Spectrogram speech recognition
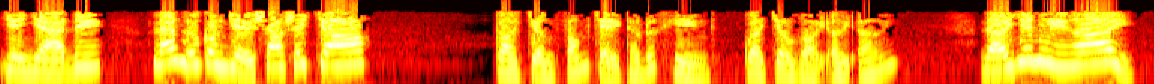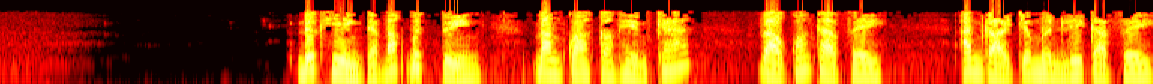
về nhà đi, lát nữa con về sau sẽ cho. Co chân phóng chạy theo Đức Hiền, qua Châu gọi ơi ới. Đợi Vinh Hiền ơi! Đức Hiền đã bắt Bích Tuyền, băng qua con hẻm khác, vào quán cà phê. Anh gọi cho mình ly cà phê,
